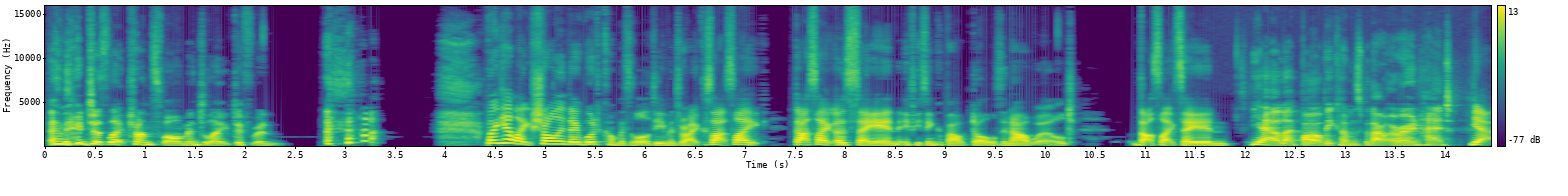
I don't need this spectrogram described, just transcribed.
and they'd just like transform into like different. but yeah, like surely they would come with little demons, right? Because that's like that's like us saying if you think about dolls in our world, that's like saying Yeah, like Barbie comes without her own head. yeah,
